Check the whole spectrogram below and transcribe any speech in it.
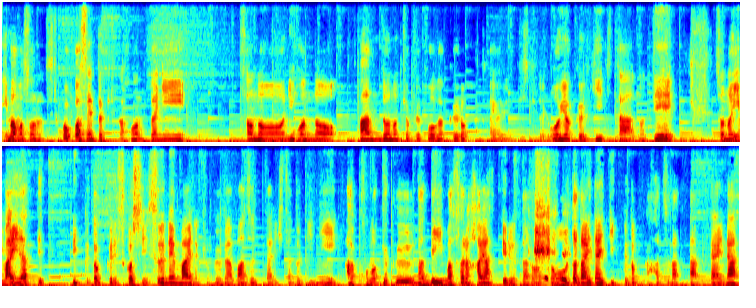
今もそうなんですけど高校生の時とか本当にその日本のバンドの曲邦楽ロックとか言われるんですけどをよく聴いてたのでその今になって TikTok で少し数年前の曲がバズったりした時にあこの曲なんで今更流行ってるんだろうと思うと 大体 TikTok 初だったみたいな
